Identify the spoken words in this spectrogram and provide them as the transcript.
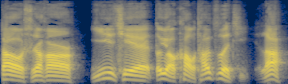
到时候一切都要靠他自己了。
